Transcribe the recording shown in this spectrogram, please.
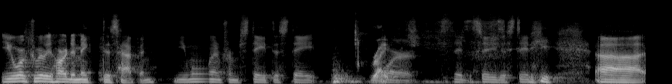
you worked really hard to make this happen. You went from state to state, right, or city to city to city, uh,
